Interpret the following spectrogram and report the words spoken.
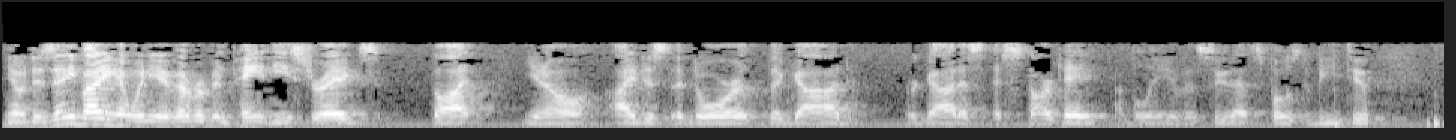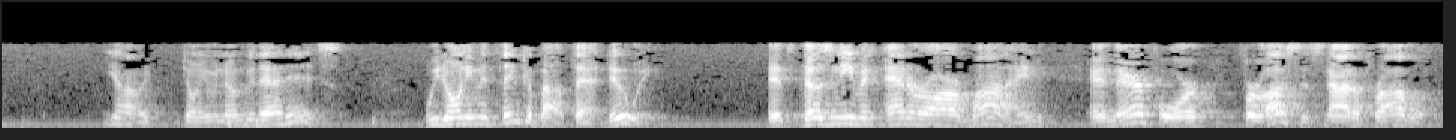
You know, does anybody, when you've ever been painting Easter eggs, thought, you know, I just adore the god or goddess Astarte, I believe is who that's supposed to be too yeah, I don't even know who that is. We don't even think about that, do we? It doesn't even enter our mind, and therefore, for us, it's not a problem.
